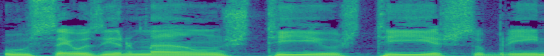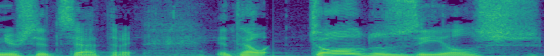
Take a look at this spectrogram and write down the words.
os seus irmãos, tios, tias, sobrinhos, etc. Então, todos eles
